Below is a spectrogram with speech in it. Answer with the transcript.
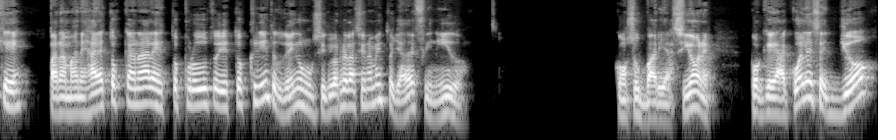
que para manejar estos canales, estos productos y estos clientes, tú tengas un ciclo de relacionamiento ya definido, con sus variaciones. Porque acuérdense, yo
